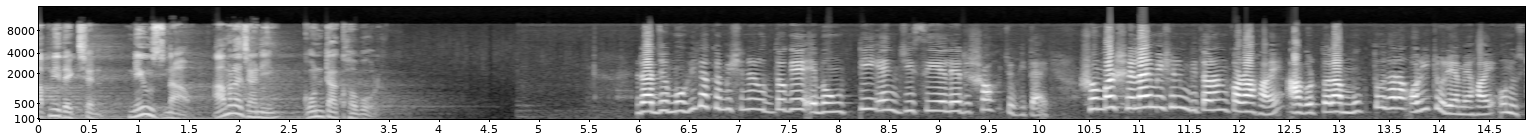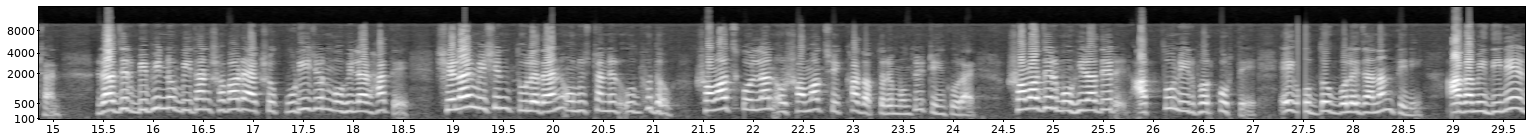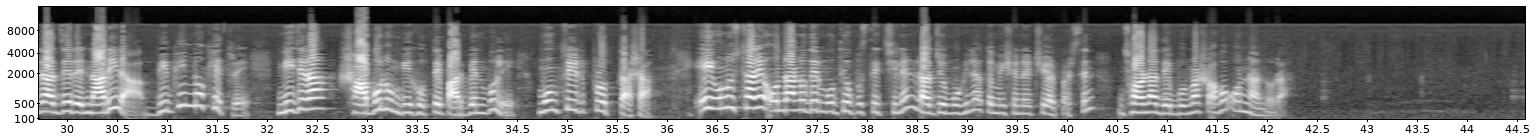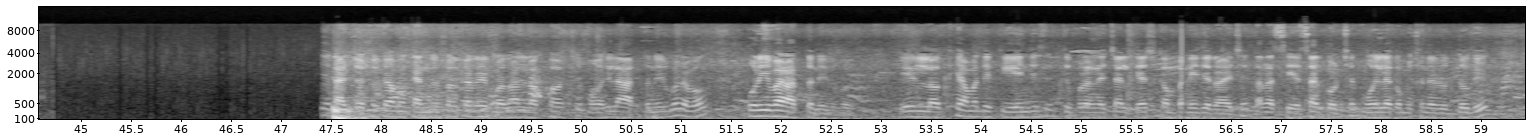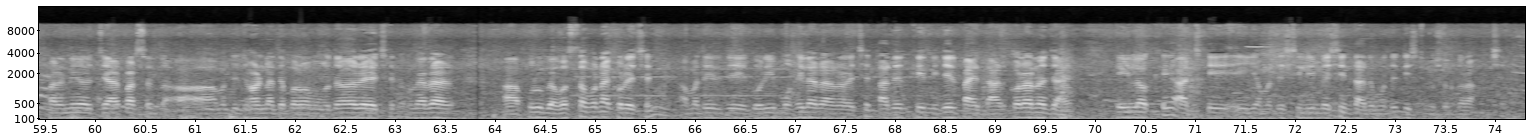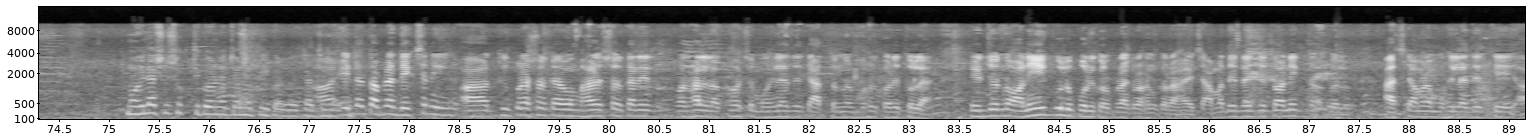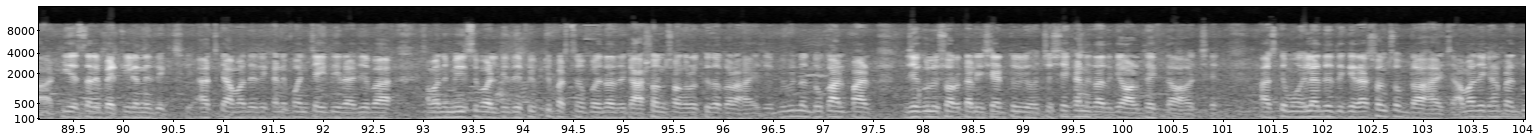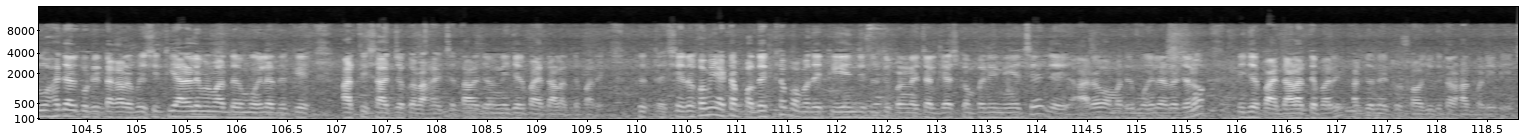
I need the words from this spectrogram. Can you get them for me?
আপনি দেখছেন news now আমরা জানি কোনটা খবর। রাজ্য মহিলা কমিশনের উদ্যোগে এবং টিএনজিসিএল এর সহযোগিতায় সোমবার সেলাই মেশিন বিতরণ করা হয়। আগরতলা মুক্তধারা অডিটোরিয়ামে হয় অনুষ্ঠান। রাজ্যের বিভিন্ন বিধানসভার একশো কুড়ি জন মহিলার হাতে সেলাই মেশিন তুলে দেন অনুষ্ঠানের উদ্বোধক সমাজ কল্যাণ ও সমাজ শিক্ষা দপ্তরের মন্ত্রী টিঙ্কু রায়। সমাজের মহিলাদের আত্মনির্ভর করতে এই উদ্যোগ বলে জানান তিনি। আগামী দিনে রাজ্যের নারীরা বিভিন্ন ক্ষেত্রে নিজেরা স্বাবলম্বী হতে পারবেন বলে মন্ত্রীর প্রত্যাশা। এই অনুষ্ঠানে অন্যান্যদের মধ্যে উপস্থিত ছিলেন রাজ্য মহিলা কমিশনের চেয়ারপারসন ঝর্ণা দেববর্মা সহ অন্যান্যরা। রাজ্য সরকার এবং কেন্দ্র সরকারের প্রধান লক্ষ্য হচ্ছে মহিলা আত্মনির্ভর এবং পরিবার আত্মনির্ভর। এর লক্ষ্যে আমাদের TNGC Tripura natural gas company যে রয়েছে, তারা সিএসআর করছেন মহিলা কমিশনের উদ্যোগে মাননীয় চেয়ারপারসন আমাদের ঝর্ণা দেববর্মা মহোদয় রয়েছেন। ওনারা পুরো ব্যবস্থাপনা করেছেন। আমাদের যে গরিব মহিলারা রয়েছে, তাদেরকে নিজের পায়ে দাঁড় করানো যায়। এই লক্ষ্যে আজকে এই আমাদের সিলি মেশিন তাদের মধ্যে ডিস্ট্রিবিউশন করা হচ্ছে। মহিলা সশক্তিকরণের জন্য কি করবে এটা তো আপনারা দেখছেনই ত্রিপুরা সরকার এবং ভারত সরকারের প্রধান লক্ষ্য হচ্ছে মহিলাদেরকে আত্মনির্ভর করে তোলা। এর জন্য অনেকগুলো পরিকল্পনা গ্রহণ করা হয়েছে। আমাদের রাজ্যে তো অনেক দলগুলো। আজকে আমরা মহিলাদেরকে টিএসআর ব্যাটালিয়নে দেখছি। আজকে আমাদের এখানে পঞ্চায়েতি রাজে বা আমাদের মিউনিসিপ্যালিটিতে ফিফটি পার্সেন্ট উপরে তাদেরকে আসন সংরক্ষিত করা হয়েছে। বিভিন্ন দোকানপাট যেগুলো সরকারি শেড তৈরি হচ্ছে সেখানে তাদেরকে অর্ধেক দেওয়া হচ্ছে। আজকে মহিলাদের দিকে রেশন সব দেওয়া হয়েছে। আমাদের এখানে প্রায় দু হাজার কোটি টাকারও বেশি টিআরএলএম এর মাধ্যমে মহিলাদেরকে আর্থিক সাহায্য করা হয়েছে, তারা যেন নিজের পায়ে দাঁড়াতে পারে। তো সেরকমই একটা পদক্ষেপ আমাদের TNG Tripura natural gas company নিয়েছে যে আরও আমাদের মহিলারা যেন নিজের পায়ে দাঁড়াতে পারে, তার জন্য একটু সহযোগিতার হাত বাড়িয়ে দিয়েছে।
